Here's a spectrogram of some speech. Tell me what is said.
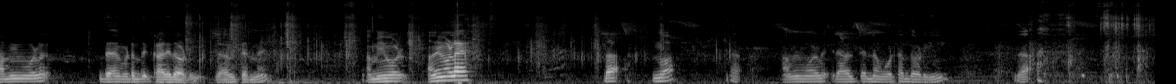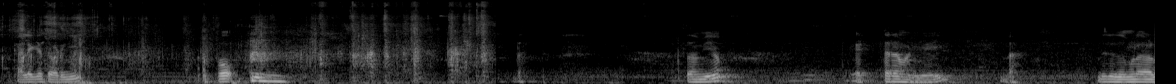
അമിമോൾ ഇതാ ഇവിടുന്ന് കളി തുടങ്ങി രാവിലെ തന്നെ. അമിമോൾ അമിമോളെ ഇതാ ഇങ്ങ് അമിമോൾ രാവിലെ തന്നെ ഓട്ടം തുടങ്ങി. ഇതാ കളിയൊക്കെ തുടങ്ങി. അപ്പോൾ സമയം എട്ടര മണിയായി. എന്നിട്ട് നമ്മളെ ആൾ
